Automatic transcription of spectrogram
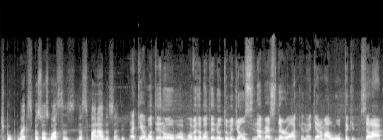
Tipo, como é que as pessoas gostam das, das paradas, sabe? É que eu botei no. Uma vez eu botei no YouTube John Cena vs The Rock, né? Que era uma luta que, sei lá,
